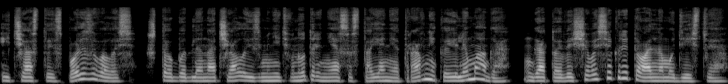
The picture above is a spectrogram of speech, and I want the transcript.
и часто использовалась, чтобы для начала изменить внутреннее состояние травника или мага, готовящегося к ритуальному действию.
